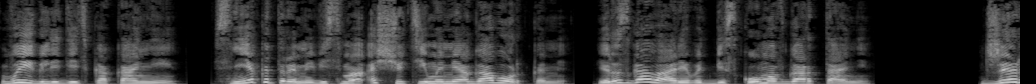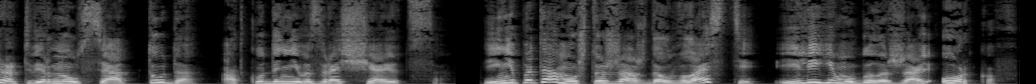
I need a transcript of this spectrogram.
выглядеть как они, с некоторыми весьма ощутимыми оговорками и разговаривать без кома в гортани. Джерард вернулся оттуда, откуда не возвращаются. И не потому, что жаждал власти или ему было жаль орков.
